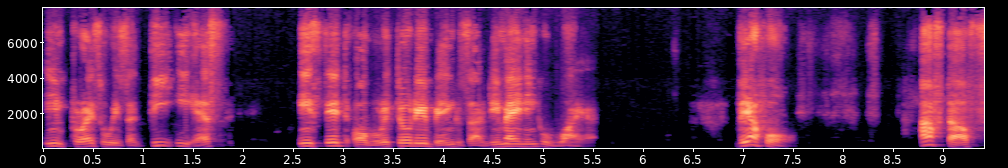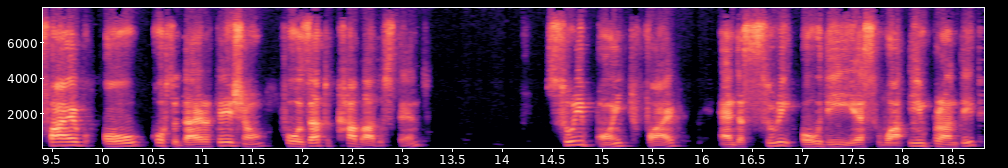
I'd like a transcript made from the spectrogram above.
in place with a DES instead of retrieving the remaining wire. Therefore, after 5O cost dilatation for that covered stent, 3.5 and 3 ODS were implanted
